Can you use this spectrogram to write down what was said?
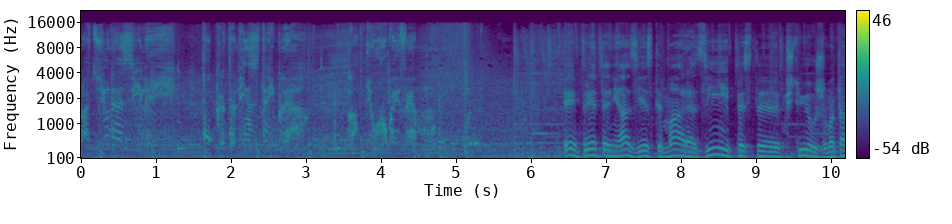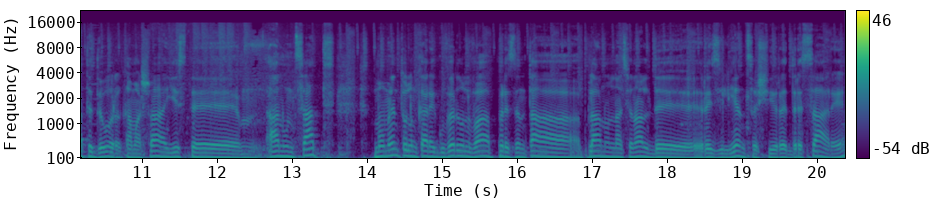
Rațiunea zilei cu Cătălin Striblea la Europa FM. Ei, prieteni, azi este marea zi, peste, știu eu, jumătate de oră, cam așa, este m, anunțat momentul în care guvernul va prezenta Planul Național de Reziliență și Redresare.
